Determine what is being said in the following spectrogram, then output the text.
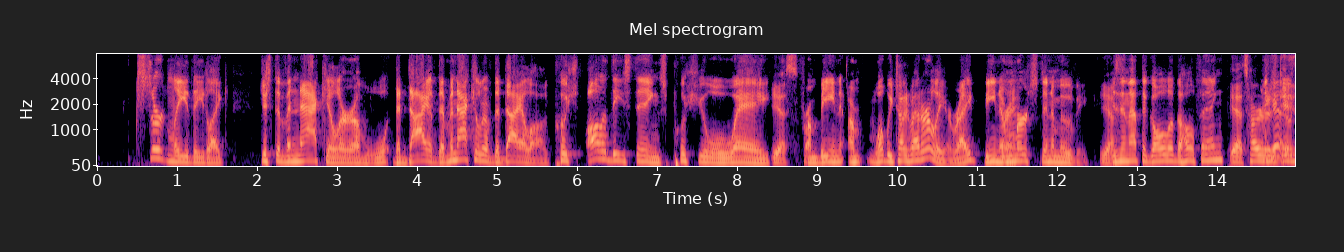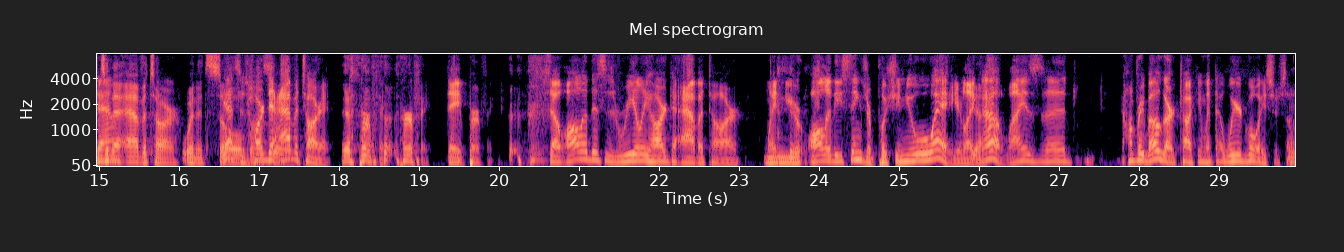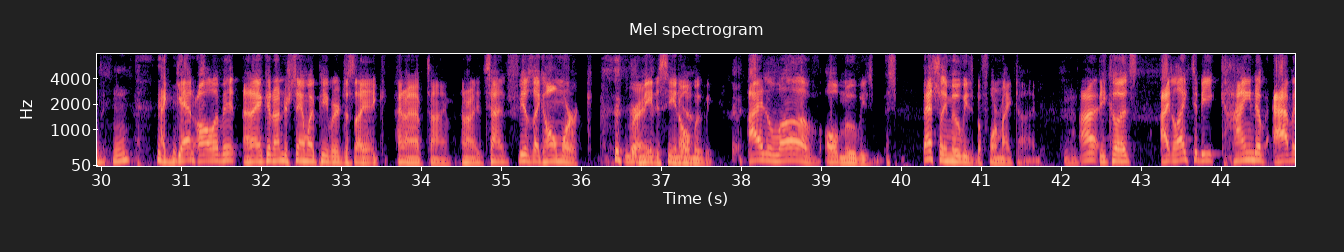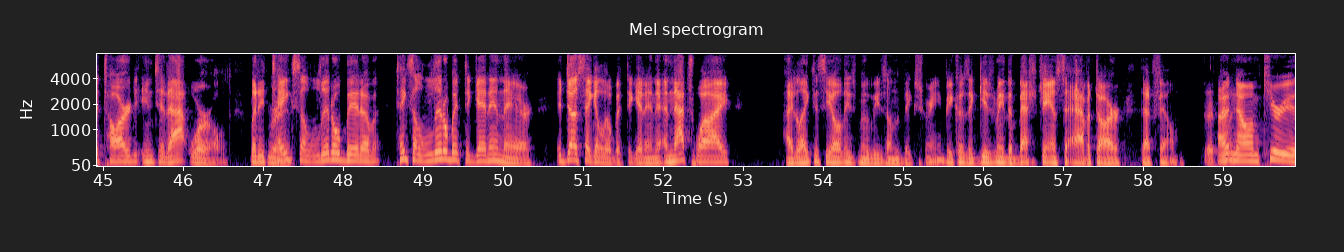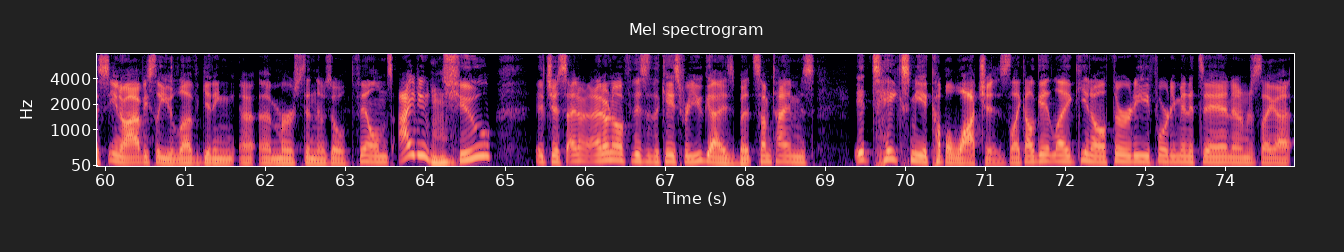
certainly the like, just the vernacular of what the dia- the vernacular of the dialogue push all of these things push you away Yes. from being um, what we talked about earlier right being Right. immersed in a movie Yeah. isn't that the goal of the whole thing Yeah, it's harder to get- into down. that avatar when it's so. yes it's hard to so- avatar it Yeah. perfect perfect dave perfect so all of this is really hard to avatar when you're all of these things are pushing you away you're like Yeah. oh why is uh, humphrey bogart talking with that weird voice or something Mm-hmm. I get all of it, and I can understand why people are just like, I don't have time. I don't know. It sounds feels like homework for Right. me to see an old movie. I love old movies, especially movies before my time, I, because I like to be kind of avatared into that world. But it Right. takes a little bit of takes a little bit to get in there. It does take a little bit to get in there, and that's why I like to see all these movies on the big screen because it gives me the best chance to avatar that film. Great I, point. now I'm curious. You know, obviously you love getting uh, immersed in those old films. I do Mm-hmm. too. It just I don't I don't know if this is the case for you guys, but sometimes it takes me a couple watches. Like I'll get like you know 30, 40 minutes in, and I'm just like. Uh,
